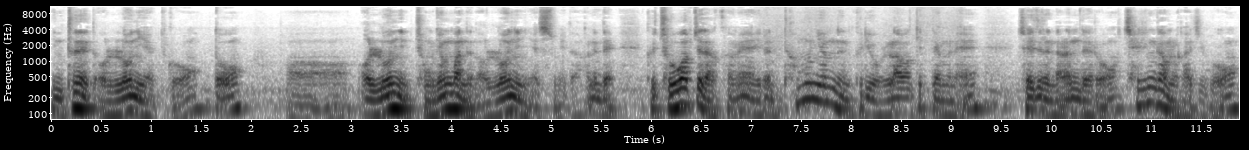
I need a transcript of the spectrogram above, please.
인터넷 언론이었고 또 어, 언론인 존경받는 언론인이었습니다. 그런데 그 조합제닷컴에 이런 터무니없는 글이 올라왔기 때문에 저희들은 나름대로 책임감을 가지고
